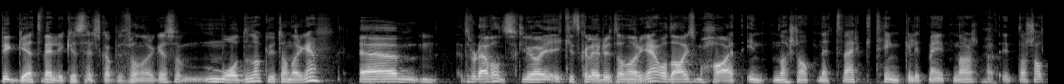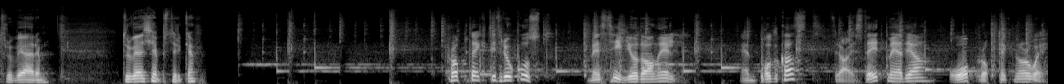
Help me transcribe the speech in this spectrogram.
bygge et vellykket selskap ut fra Norge, så må du nok ut av Norge. Eh, jeg tror det er vanskelig å ikke skalere ut av Norge, og da liksom ha et internasjonalt nettverk, tenke litt mer interna internasjonalt, tror vi er, tror vi er en kjempestyrke. Proptech til frokost med Silje og Daniel. En podkast fra Estate Media og Proptech Norway.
